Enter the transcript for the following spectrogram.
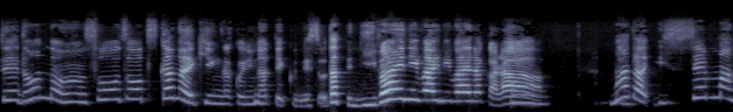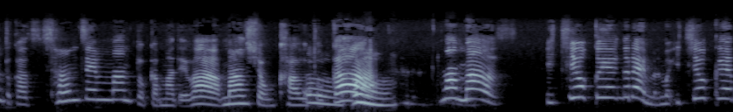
でどんどん想像つかない金額になっていくんですよ。だって2倍2倍2倍だから、まだ1000万とか3000万とかまではマンション買うとか、うん。まあまあ1億円ぐらいまでもう1億円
